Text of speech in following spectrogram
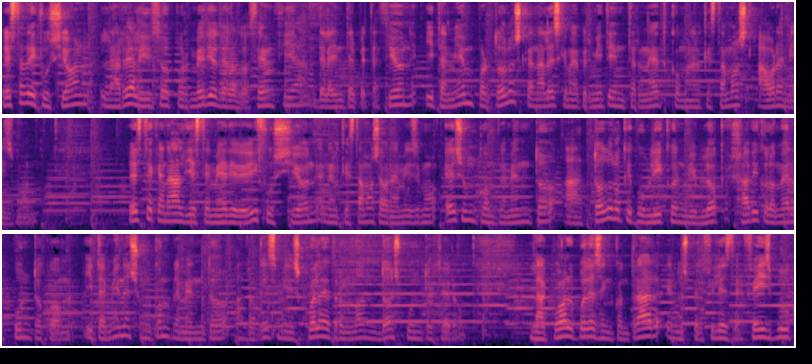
Esta difusión la realizo por medio de la docencia, de la interpretación y también por todos los canales que me permite Internet como en el que estamos ahora mismo. Este canal y este medio de difusión en el que estamos ahora mismo es un complemento a todo lo que publico en mi blog javicolomer.com y también es un complemento a lo que es mi escuela de trombón 2.0, la cual puedes encontrar en los perfiles de Facebook,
